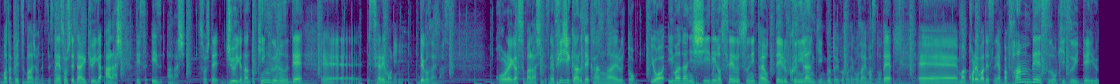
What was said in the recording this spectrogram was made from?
また別バージョンのやつですね。そして第9位が嵐 This is 嵐。そして10位がなんとキングヌーで、えー、 Ceremonyーでございます。これが素晴らしいですね。フィジカルで考えると、要はいまだに CD のセールスに頼っている国ランキングということでございますので、えー、まあこれはですね、やっぱファンベースを築いている。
